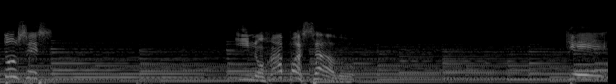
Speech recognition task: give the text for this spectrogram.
Entonces, y nos ha pasado que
